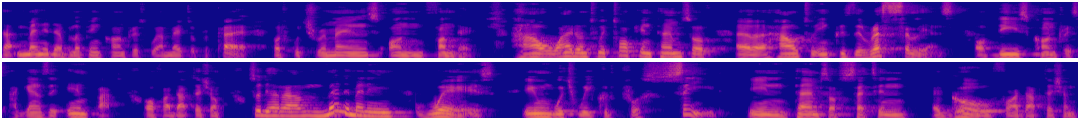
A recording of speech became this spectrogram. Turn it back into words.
that many developing countries were made to prepare, but which remains unfunded? How, why don't we talk in terms of uh, how to increase the resilience of these countries against the impact of adaptation? So there are many, many ways in which we could proceed in terms of setting a goal for adaptation.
